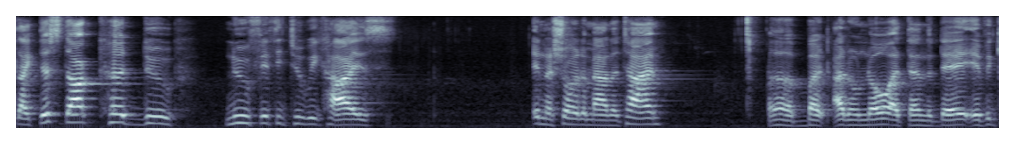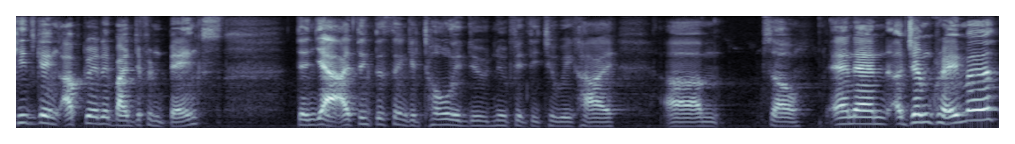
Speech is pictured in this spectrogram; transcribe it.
like this stock could do new 52 week highs in a short amount of time. Uh, but I don't know at the end of the day. If it keeps getting upgraded by different banks, then yeah, I think this thing could totally do new 52 week high. Um, so, and then uh, Jim Cramer,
